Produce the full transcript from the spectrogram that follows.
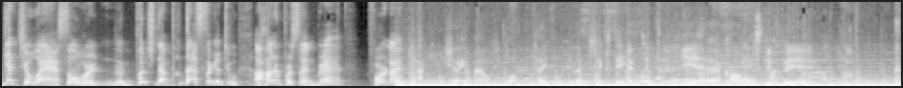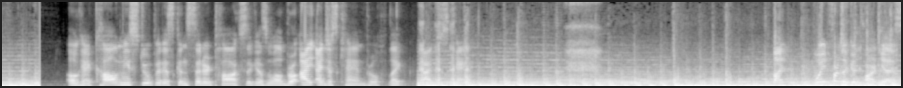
Get your ass over. Put that put that sucker to 100%, bruh. Fortnite? Fucking shut your mouth, you bomb the table, you level 16. Yeah, call me stupid. Okay, call me stupid is considered toxic as well, bro. I, I just can't, bro. Like, I just can't. But wait for the good part, guys.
